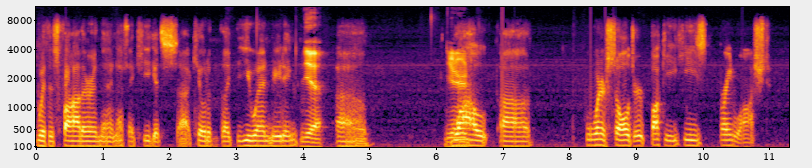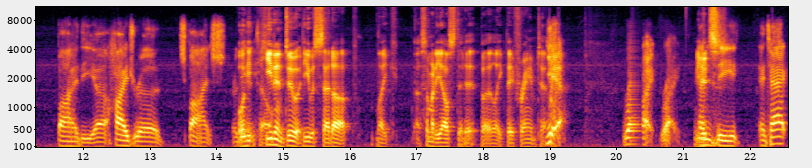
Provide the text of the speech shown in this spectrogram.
with his father, and then I think he gets uh, killed at like the UN meeting. yeah, Um, while uh, Winter Soldier, Bucky, he's brainwashed by the uh, Hydra spies. Or the well, he, intel. he didn't do it. He was set up. Like somebody else did it, but like they framed him. Yeah, right, right. And the antag-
